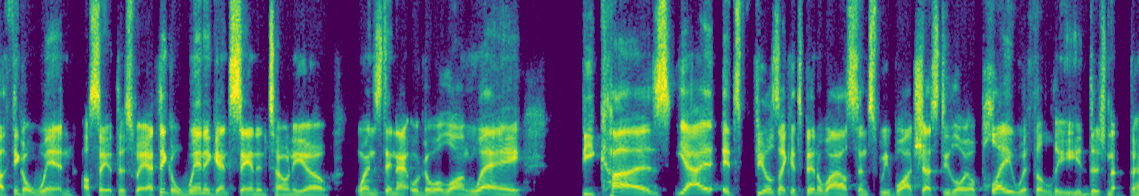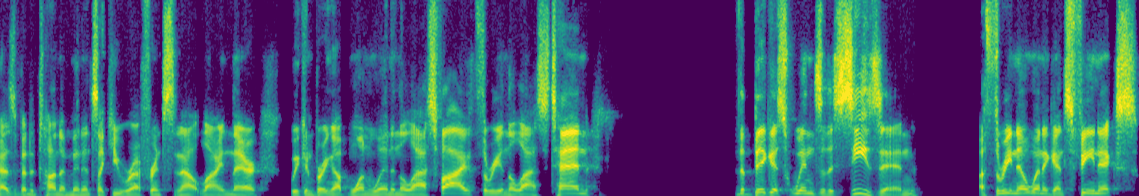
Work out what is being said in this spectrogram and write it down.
I think a win, I'll say it this way. I think a win against San Antonio Wednesday night will go a long way because yeah, it feels like it's been a while since we've watched SD Loyal play with a lead. There's no, there hasn't been a ton of minutes like you referenced and outlined there. We can bring up one win in the last five, three in the last 10. The biggest wins of the season, a 3-0 win against Phoenix,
